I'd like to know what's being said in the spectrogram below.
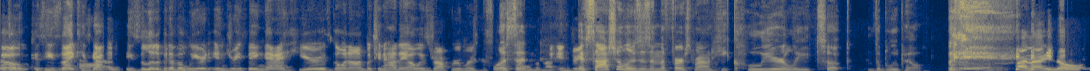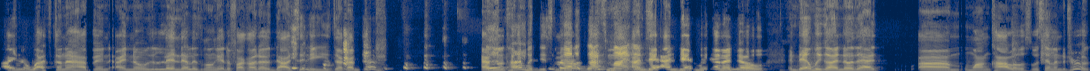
go because he's like he's got oh. a, he's a little bit of a weird injury thing that I hear is going on. But you know how they always drop rumors before Listen, about injuries. If Sasha loses in the first round, he clearly took the blue pill. and I know, I know what's gonna happen. I know Lendl is gonna get the fuck out of Dodge City. He's like, I'm done. I have no time with this man. well, that's my and then, and then we're gonna know, and then we're gonna know that um Juan Carlos was telling the truth.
